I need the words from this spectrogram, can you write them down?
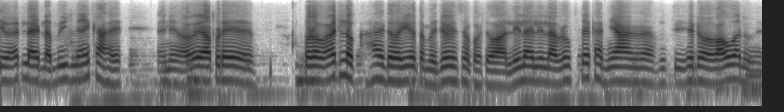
જેવા એટલા એટલા બીજ નાખ્યા છે. અને હવે આપણે થોડો એટલો ખાડો એ તમે જોઈ શકો છો, આ લીલા લીલા વૃક્ષ દેખાય ત્યાં સુધી હેડો વાવવાનું છે.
